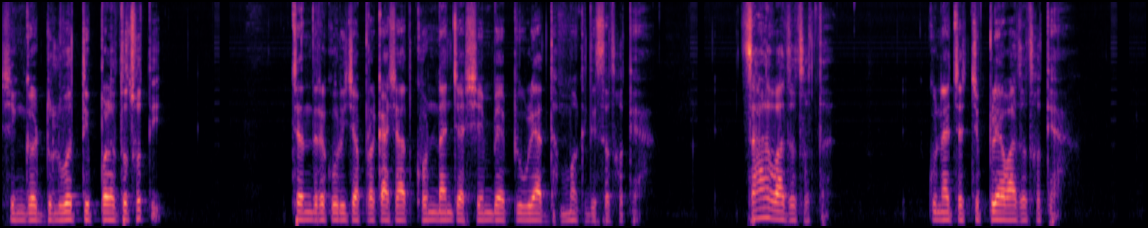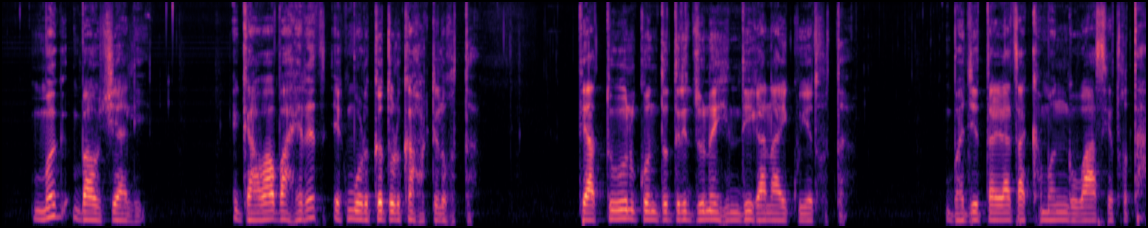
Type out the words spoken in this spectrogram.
शिंग डुलवत ती पळतच होती. चंद्रकोरीच्या प्रकाशात खोंडांच्या शेंब्या पिवळ्या धम्मक दिसत होत्या. चाळ वाजत होतं. कुणाच्या चिपळ्या वाजत होत्या. मग बावची आली. गावाबाहेरच एक मोडकं तोडकं हॉटेल होतं. त्यातून कोणतं तरी जुनं हिंदी गाणं ऐकू येत होतं. भजीतळ्याचा खमंग वास येत होता.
